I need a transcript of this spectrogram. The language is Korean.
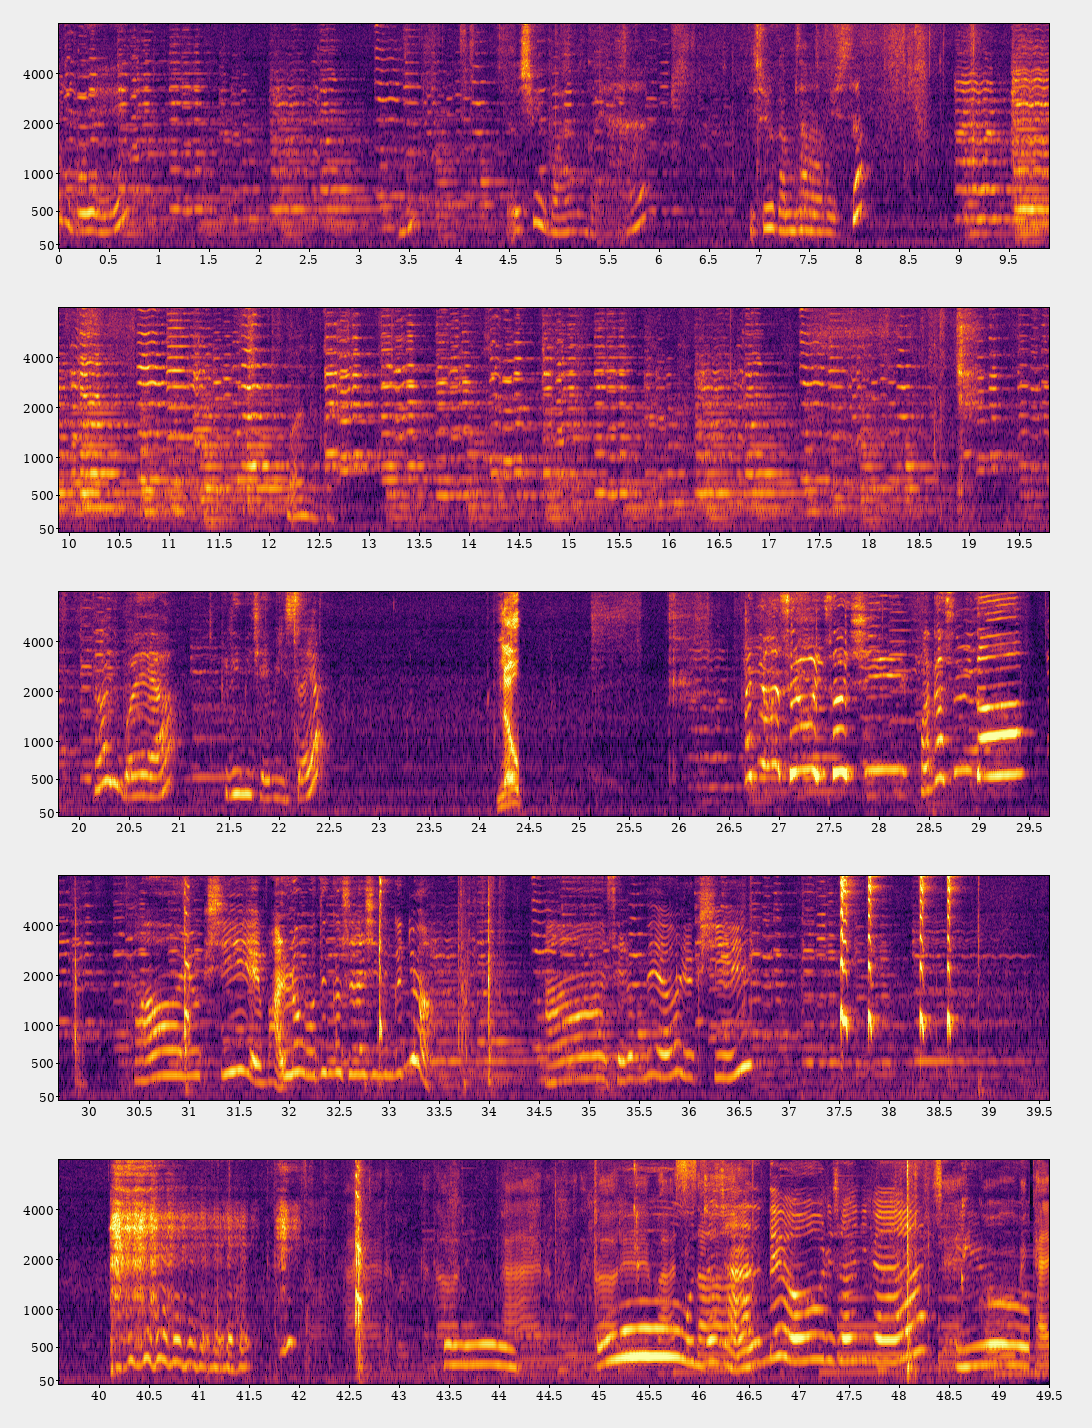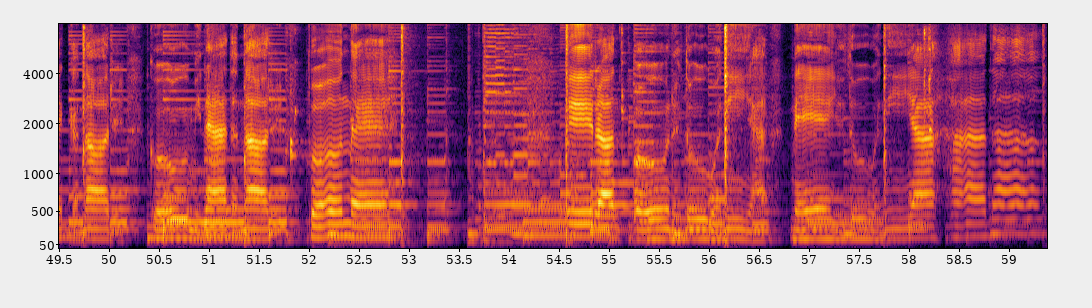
뭐해? 응? 열심히 뭐 하는 거야? 미술 감상하고 있어? 뭐 하는 거야? 너희 뭐예요? 그림이 재미있어요? Nope. 안녕하세요 이선 씨 반갑습니다. 아 역시 발로 모든 것을 하시는군요. 아 새롭네요 역시. 오, 오 운전 잘하는데요 우리 서은이가. 이요. 고백할까 너를 고민하다 너를 보내 이런 오늘도 원이야 내일도 원이야 하다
